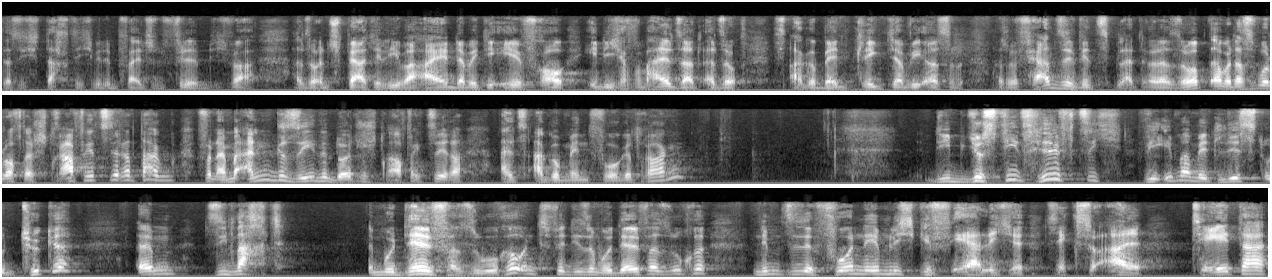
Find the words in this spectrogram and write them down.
dass ich dachte, ich bin im falschen Film, nicht wahr? Also man sperrt ihn lieber ein, damit die Ehefrau ihn nicht auf dem Hals hat. Also das Argument klingt ja wie aus, aus einem Fernsehwitzblatt oder so, aber das wurde auf der Strafrechtslehrertagung von einem angesehenen deutschen Strafrechtslehrer als Argument vorgetragen. Die Justiz hilft sich wie immer mit List und Tücke. Ähm, sie macht Modellversuche und für diese Modellversuche nimmt sie vornehmlich gefährliche Sexualtäter,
